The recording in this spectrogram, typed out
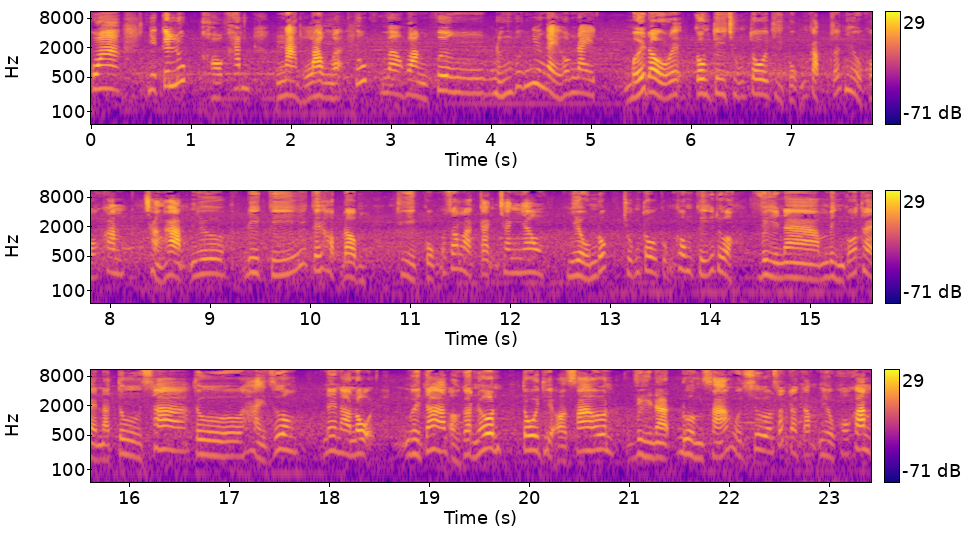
qua những cái lúc khó khăn nản lòng ạ giúp mà Hoàng Phương đứng vững như ngày hôm nay. Mới đầu đấy công ty chúng tôi thì cũng gặp rất nhiều khó khăn chẳng hạn như đi ký cái hợp đồng thì cũng rất là cạnh tranh nhau. Nhiều lúc chúng tôi cũng không ký được vì là mình có thể là từ xa, từ Hải Dương lên Hà Nội, người ta ở gần hơn, tôi thì ở xa hơn vì là đường xá hồi xưa rất là gặp nhiều khó khăn.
